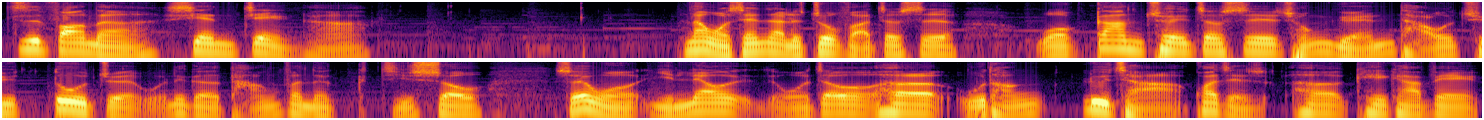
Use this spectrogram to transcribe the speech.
脂肪的陷阱啊。那我现在的做法就是。我干脆就是从源头去杜绝那个糖分的吸收，所以我饮料我就喝无糖绿茶或者喝黑咖啡，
